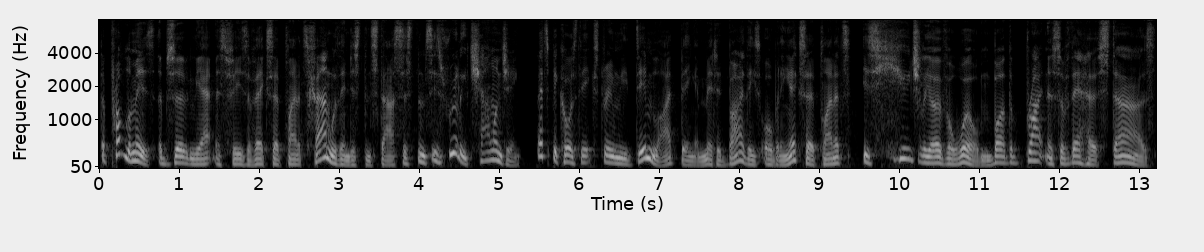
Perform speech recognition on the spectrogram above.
The problem is, observing the atmospheres of exoplanets found within distant star systems is really challenging. That's because the extremely dim light being emitted by these orbiting exoplanets is hugely overwhelmed by the brightness of their host stars.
